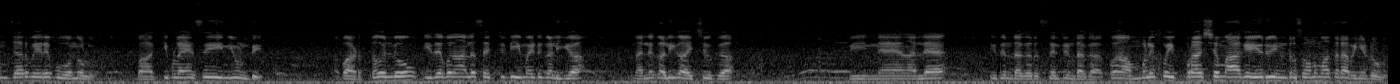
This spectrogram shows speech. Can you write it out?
അഞ്ചാറ് പേരെ പോകുന്നുള്ളൂ. ബാക്കി പ്ലേയേഴ്സ് ഇനിയും ഉണ്ട്. അപ്പോൾ അടുത്ത കൊല്ലവും ഇതേപോലെ നല്ല സെറ്റ് ടീമായിട്ട് കളിക്കുക നല്ല കളി കാഴ്ചവെക്കുക പിന്നെ നല്ല ഇതുണ്ടാക്കുക റിസൾട്ട് ഉണ്ടാക്കുക. അപ്പോൾ നമ്മളിപ്പോൾ ഇപ്രാവശ്യം ആകെ ഒരു ഇന്റർ സോൺ മാത്രമേ ഇറങ്ങിയിട്ടുള്ളൂ.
